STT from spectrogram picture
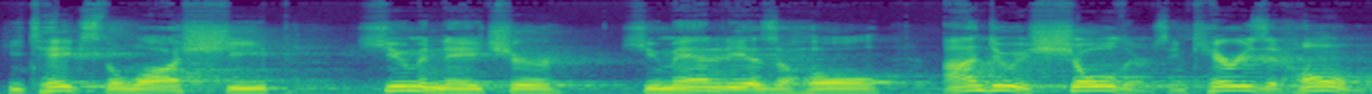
he takes the lost sheep, human nature, humanity as a whole, onto his shoulders and carries it home.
